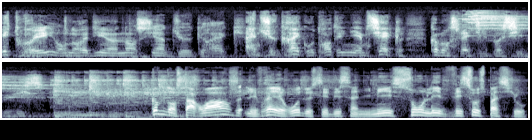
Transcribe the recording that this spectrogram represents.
Et toi Oui, on aurait dit un ancien dieu grec. Un dieu grec au 31e siècle Comment cela est-il possible, Ulysse? Comme dans Star Wars, les vrais héros de ces dessins animés sont les vaisseaux spatiaux.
